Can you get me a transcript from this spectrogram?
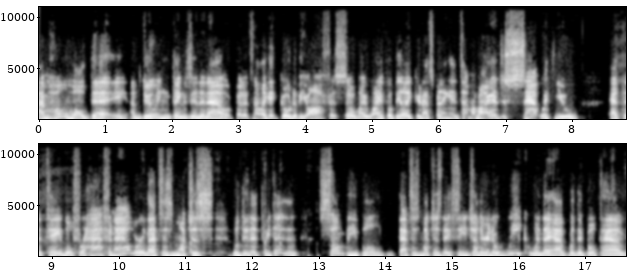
I'm home all day. I'm doing things in and out, but it's not like I go to the office. So my wife will be like, "You're not spending any time." I'm like, "I just sat with you at the table for half an hour. That's as much as we'll do that three times." some people that's as much as they see each other in a week when they have when they both have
